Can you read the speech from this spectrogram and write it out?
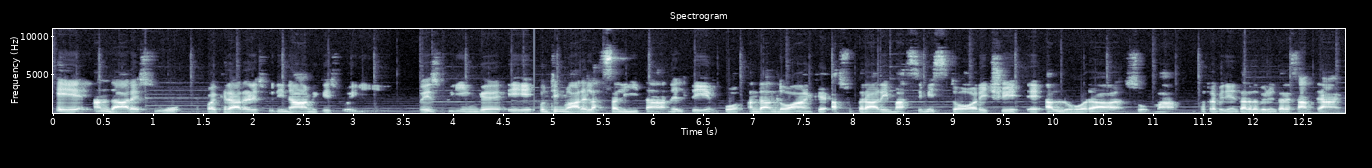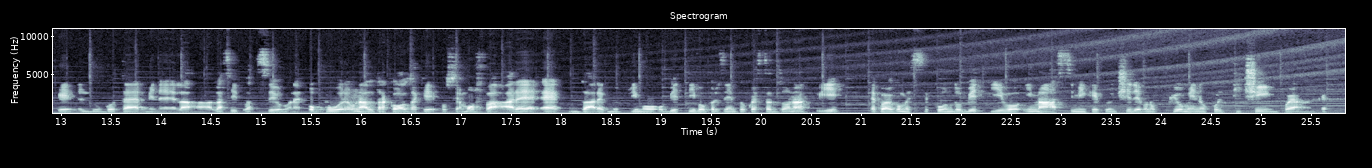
e andare su poi creare le sue dinamiche i suoi suoi swing e continuare la salita nel tempo andando anche a superare i massimi storici e allora insomma potrebbe diventare davvero interessante anche nel lungo termine la, la situazione. Oppure un'altra cosa che possiamo fare è puntare come primo obiettivo per esempio questa zona qui e poi come secondo obiettivo i massimi che coincidevano più o meno col T5 anche.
